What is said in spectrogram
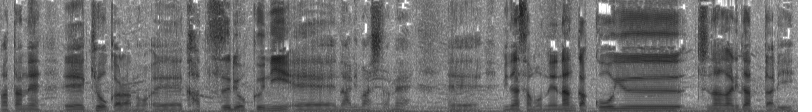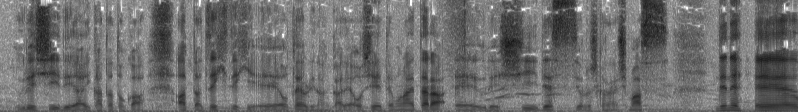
またね、えー、今日からの、えー、活力に、えなりましたね、え皆さんもね、なんかこういうつながりだったり、嬉しい出会い方とかあったら、ぜひぜひ、えお便りなんかで教えてもらえたら、え嬉しいです。よろしくお願いします。でね、え、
